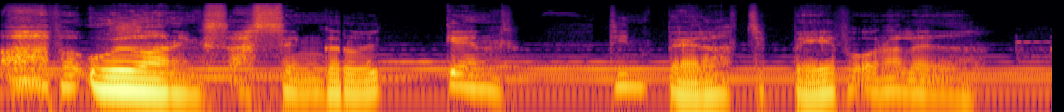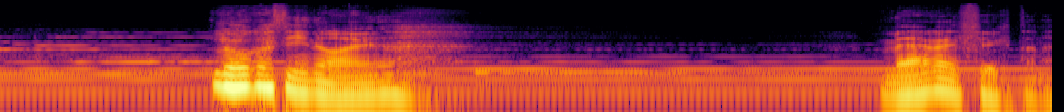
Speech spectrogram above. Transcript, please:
Og udånding, så sænker du igen dine baller tilbage på underlaget. Lukker dine øjne. Mærker effekterne.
